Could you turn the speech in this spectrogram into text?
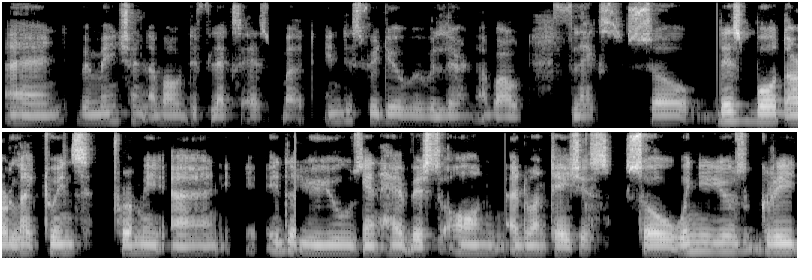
And we mentioned about the flex as but in this video we will learn about flex so these both are like twins for me and either you use can have its own advantages so when you use grid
